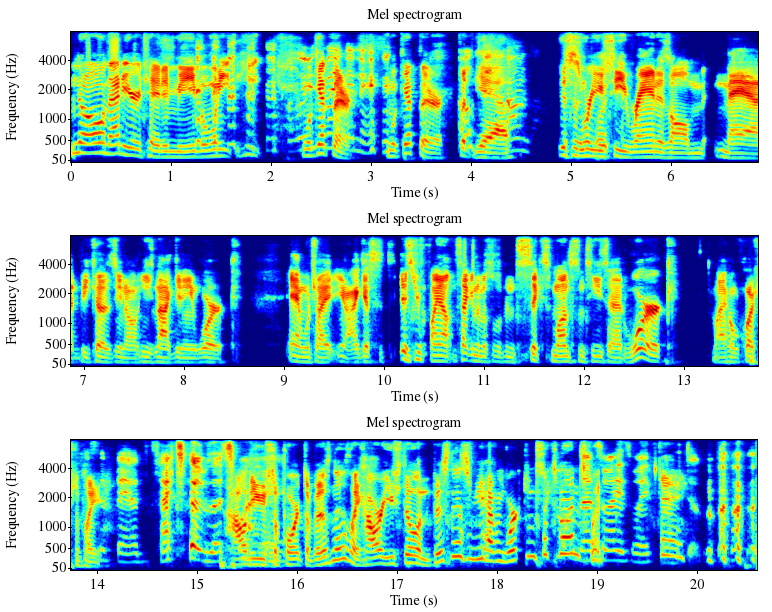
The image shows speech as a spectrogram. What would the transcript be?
No, that irritated me. But when he, he we'll get there. dinner? we'll get there. But Okay, Yeah. calm- this is where you see Rand is all mad because you know he's not getting work, and which I, you know, I guess as you find out in second episode, it's been six months since he's had work. My whole question is like, bad detective. That's how do you support the business? Like, how are you still in business if you haven't worked in six months? That's But why his wife Hey. him.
